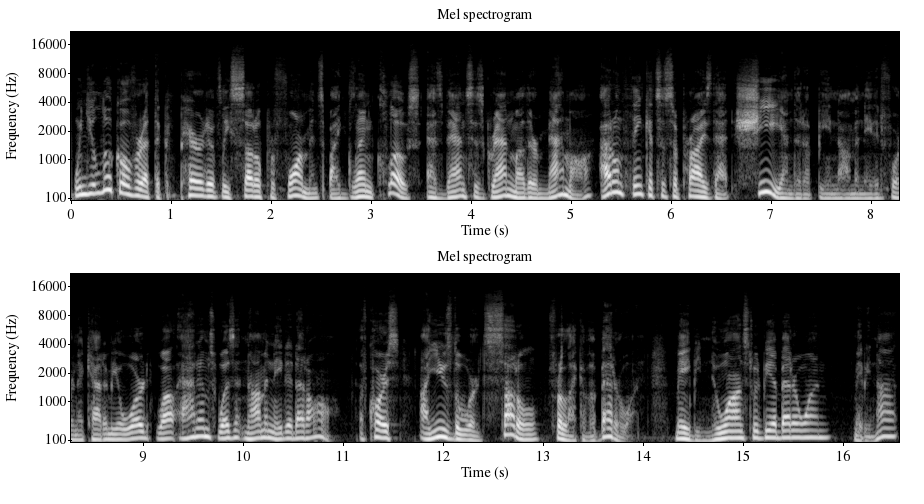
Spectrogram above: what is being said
When you look over at the comparatively subtle performance by Glenn Close as Vance's grandmother, Mama, I don't think it's a surprise that she ended up being nominated for an Academy Award while Adams wasn't nominated at all. Of course, I use the word subtle for lack of a better one. Maybe nuanced would be a better one, maybe not.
